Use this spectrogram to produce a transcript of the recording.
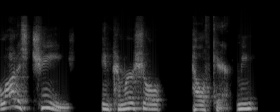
a lot has changed in commercial healthcare. I mean,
